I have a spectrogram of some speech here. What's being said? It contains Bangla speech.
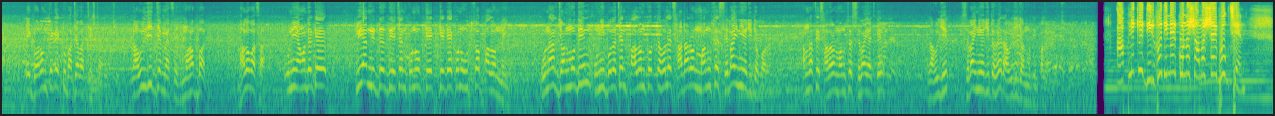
এই গরম থেকে একটু বাঁচাবার চেষ্টা করছি। রাহুলজির যে মেসেজ মোহাব্বত, ভালোবাসা, উনি আমাদেরকে ক্লিয়ার নির্দেশ দিয়েছেন, কোনো কেক কেটে, কোনো উৎসব পালন নেই। ওনার জন্মদিন, উনি বলেছেন পালন করতে হলে সাধারণ মানুষের সেবায় নিয়োজিত করো। আমরা সেই সাধারণ মানুষের সেবায় আজকে রাহুলজির সেবায় নিয়োজিত হয়ে রাহুলজির জন্মদিন পালন করছি। আপনি কি দীর্ঘদিনের কোনো সমস্যায় ভুগছেন?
